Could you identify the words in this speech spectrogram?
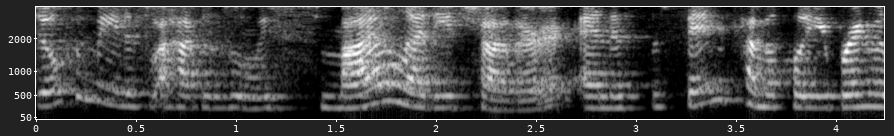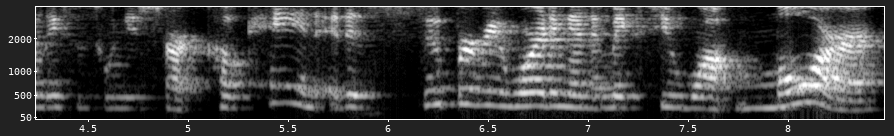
dopamine is what happens when we smile at each other, and it's the same chemical your brain releases when you snort cocaine. It is super rewarding and it makes you want more.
